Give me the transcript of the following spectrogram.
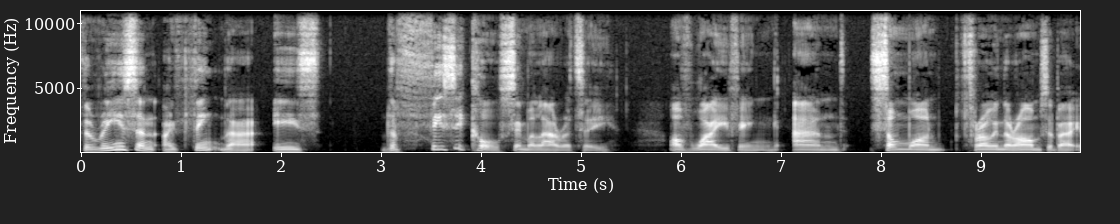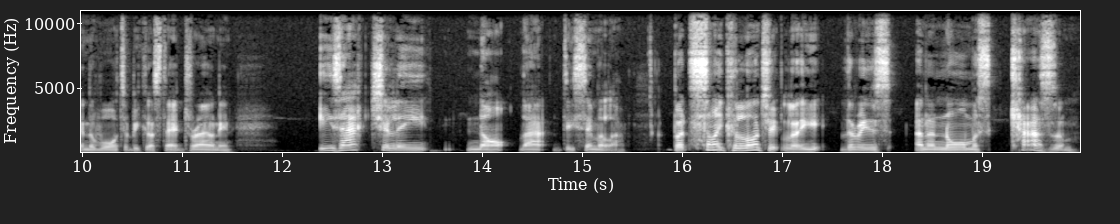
The reason I think that is the physical similarity of waving and someone throwing their arms about in the water because they're drowning is actually not that dissimilar. But psychologically, there is an enormous chasm.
